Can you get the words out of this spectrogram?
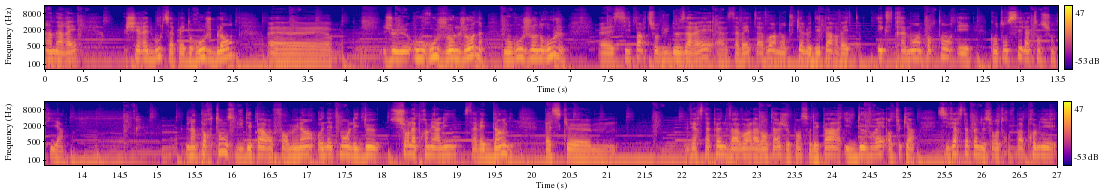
Un arrêt. Chez Red Bull, ça peut être rouge-blanc, euh, ou rouge-jaune-jaune, ou rouge-jaune-rouge. Euh, s'ils partent sur du deux arrêts, euh, ça va être à voir, mais en tout cas, le départ va être extrêmement important. Et quand on sait l'attention qu'il y a, l'importance du départ en Formule 1, honnêtement, les deux sur la première ligne, ça va être dingue parce que hum, Verstappen va avoir l'avantage, je pense, au départ. Il devrait, en tout cas, si Verstappen ne se retrouve pas premier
